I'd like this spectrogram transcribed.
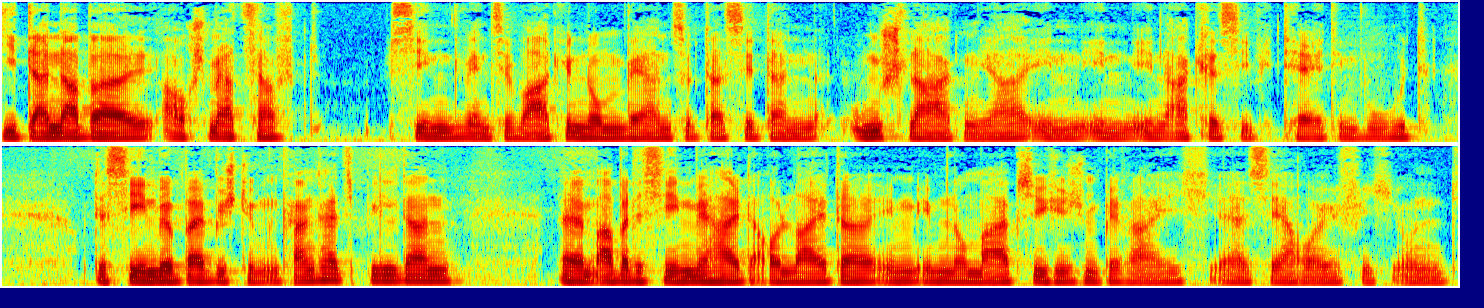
die dann aber auch schmerzhaft sind, wenn sie wahrgenommen werden, sodass sie dann umschlagen ja, in, in, in Aggressivität, in Wut. Das sehen wir bei bestimmten Krankheitsbildern. Ähm, aber das sehen wir halt auch leider im, im normalpsychischen Bereich äh, sehr häufig. Und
